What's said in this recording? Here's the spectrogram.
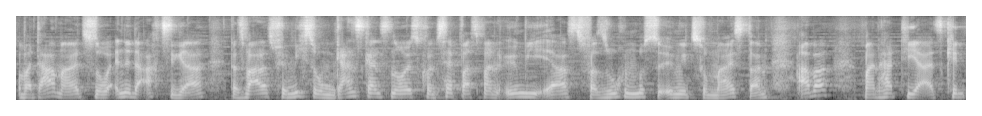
Aber damals, so Ende der 80er, das war das für mich so ein ganz ganz neues Konzept, was man irgendwie erst versuchen musste irgendwie zu meistern. Aber man hat hier als Kind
